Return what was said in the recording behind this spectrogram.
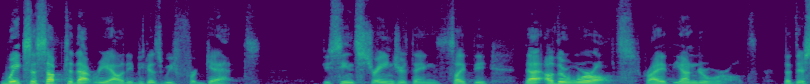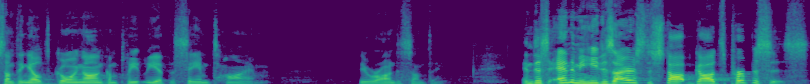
Wakes us up to that reality because we forget. If you've seen Stranger Things, it's like the, that other world, right? The underworld. That there's something else going on completely at the same time. They were onto something. And this enemy, he desires to stop God's purposes.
